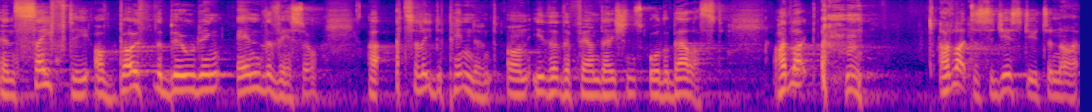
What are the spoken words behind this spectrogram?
and safety of both the building and the vessel are utterly dependent on either the foundations or the ballast. I'd like, to, I'd like to suggest to you tonight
